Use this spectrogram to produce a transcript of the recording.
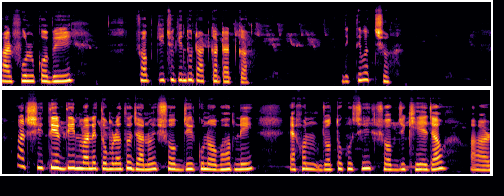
আর ফুলকপি। সব কিছু কিন্তু টাটকা টাটকা। দেখতে পাচ্ছ? আর শীতের দিন মানে তোমরা তো জানোই, সবজির কোনো অভাব নেই। এখন যত খুশি সবজি খেয়ে যাও। আর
